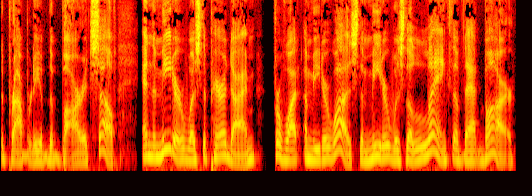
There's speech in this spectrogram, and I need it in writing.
the property of the bar itself. And the meter was the paradigm for what a meter was. The meter was the length of that bar.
